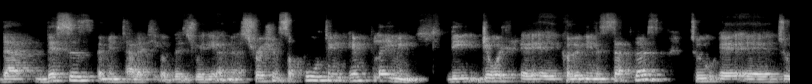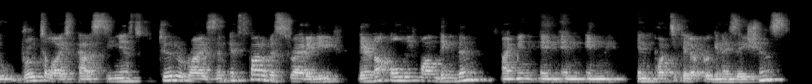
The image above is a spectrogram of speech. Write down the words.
that this is the mentality of the Israeli administration, supporting, inflaming the Jewish uh, colonial settlers to uh, to brutalize Palestinians, to terrorize them. It's part of a strategy. They're not only funding them. I mean, in in in in particular organizations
